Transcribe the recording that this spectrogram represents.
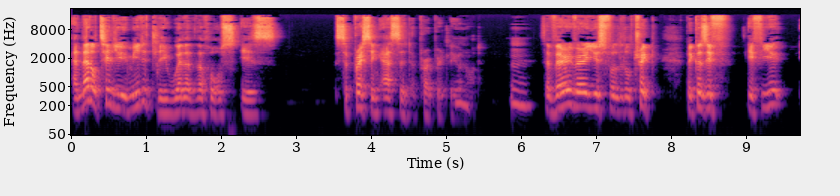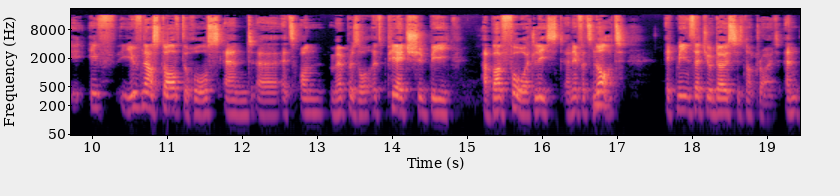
And that'll tell you immediately whether the horse is suppressing acid appropriately or mm. not. Mm. It's a very, very useful little trick because if, if you, if you've now starved the horse and uh, it's on omeprazole, its pH should be above four at least. And if it's mm. not, it means that your dose is not right. And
